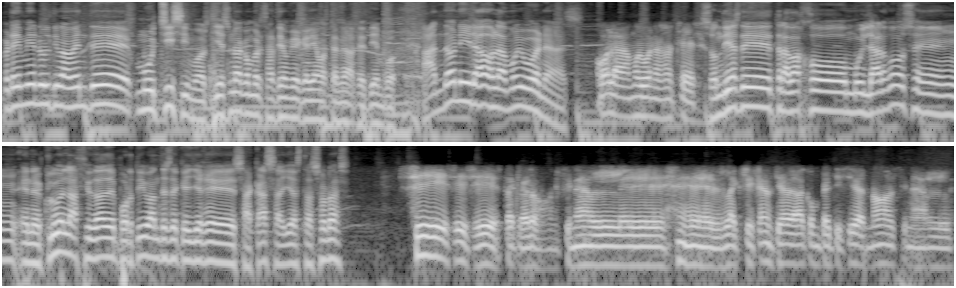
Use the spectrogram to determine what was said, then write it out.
Premier últimamente muchísimos y es una conversación que queríamos tener hace tiempo. Andoni hola, muy buenas. Hola, muy buenas noches. ¿Son días de trabajo muy largos en, el club, en la ciudad deportiva, antes de que llegues a casa ya a estas horas? Sí, sí, sí, está claro. Al final eh, es la exigencia de la competición, ¿no? Al final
